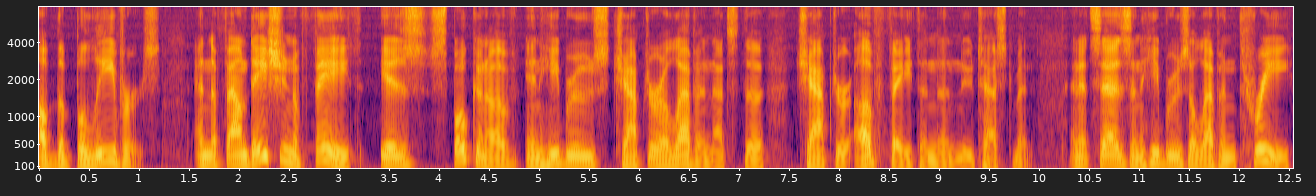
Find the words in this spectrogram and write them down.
of the believers. And the foundation of faith is spoken of in Hebrews chapter 11. That's the chapter of faith in the New Testament. And it says in Hebrews 11:3,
